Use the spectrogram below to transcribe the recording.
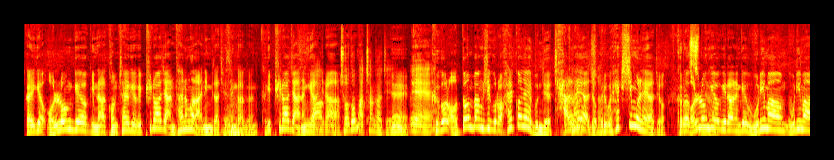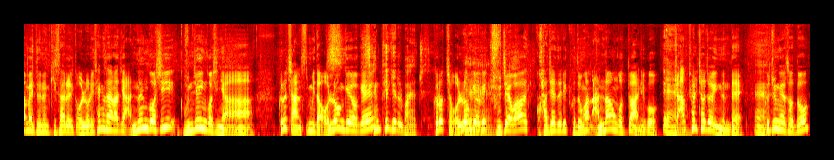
그러니까 이게 언론 개혁이나 검찰 개혁이 필요하지 않다는 건 아닙니다. 제 음. 생각은 그게 필요하지 않은 게 아, 아니라 저도 마찬가지예요. 네. 예. 그걸 어떤 방식으로 할 거냐의 문제예요. 잘 그렇죠. 해야죠. 그리고 핵심을 해야죠. 그렇습니다. 언론 개혁이라는 게 우리 마음 우리 마음에 드는 기사를 언론이 생산하지 않는 것이 문제인 것이냐. 그렇지 않습니다. 언론 개혁의 생태계를 봐야죠. 그렇죠. 언론 개혁의 예. 주제와 과제들이 그동안 안 나온 것도 아니고 예. 쫙 펼쳐져 있는데 예. 그 중에서도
